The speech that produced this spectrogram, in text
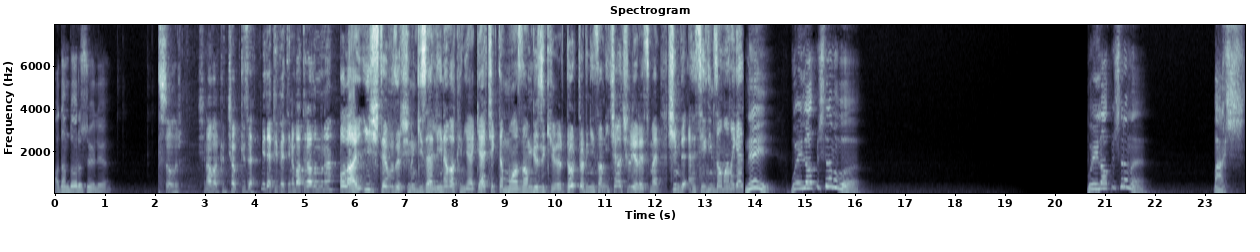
Adam doğru söylüyor. Nasıl olur? Şuna bakın çok güzel. Bir de pipetini batıralım buna. Olay işte budur. Şunun güzelliğine bakın ya. Gerçekten muazzam gözüküyor. Dört dörtlük insanın içi açılıyor resmen. Şimdi en sevdiğim zamana geldi. Ney? Bu 50-60 lira mı bu? Bu 50-60 lira mı? Bak şş.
